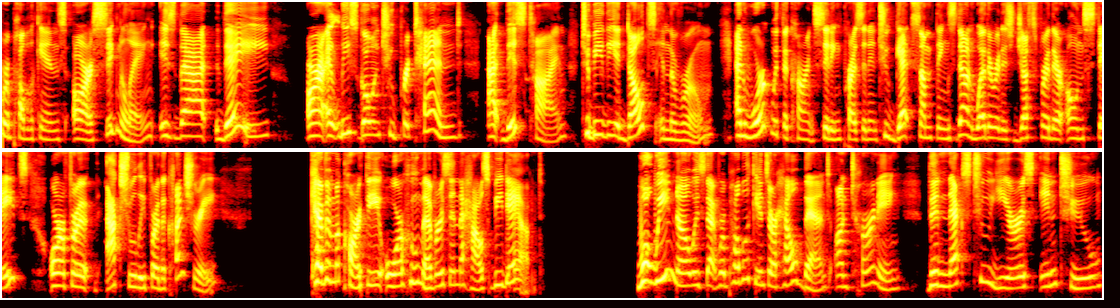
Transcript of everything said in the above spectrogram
Republicans are signaling is that they are at least going to pretend at this time to be the adults in the room and work with the current sitting president to get some things done, whether it is just for their own states or for actually for the country. Kevin McCarthy or whomever's in the House be damned. What we know is that Republicans are hell bent on turning the next two years into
